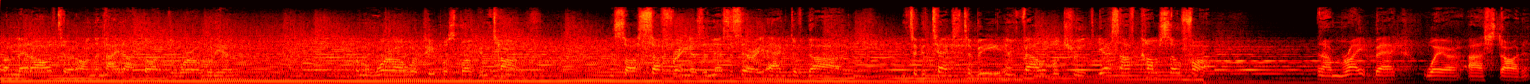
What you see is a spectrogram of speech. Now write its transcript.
from that altar on the night I thought the world would end, from a world where people spoke in tongues saw suffering as a necessary act of God and took a text to be infallible truth. Yes, I've come so far and I'm right back where I started.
